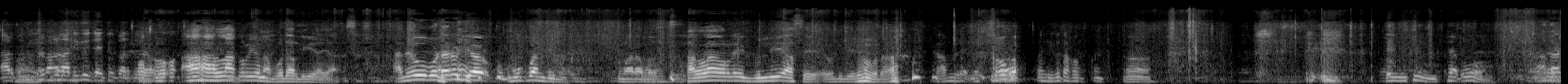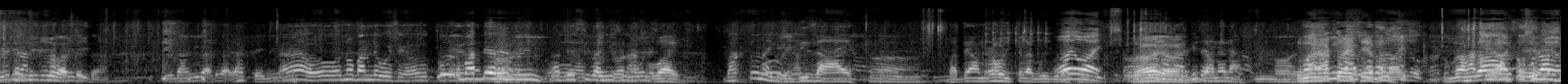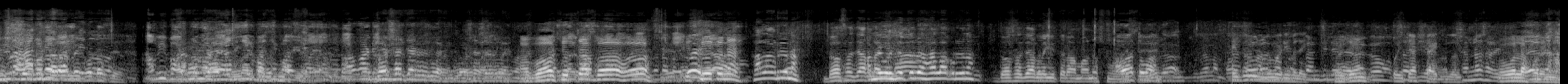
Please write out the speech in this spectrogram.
আর তুমি বাংলা যাইতে পারতো হাল্লা করিও না বর্ডার দিকে আয়া। আমিও বর্ডারও গিয়া মুখ বান্ধি না তোমার আবার। হাল্লা করলে গুলি আছে ওদিকে বর্ডার হ্যাঁ হ্যাঁ ও। নো বানলে কইছে বাদ দে ভাই। ভাগতো নাই দি যায়। বাদে আমরা হইতে লাগবে ওই ওই হয়। হয় জানে না। তোমার হাত তো আছে এখন। তোমরা হাতে পুরা বিশ্ব মনের রেকর্ড আছে আমি পারব না দশ হাজারের লাগে দশ হাজারের লাগে আর বহ চুপচাপ বহ কিছু হতো না হাল্লা করিও না। দশ হাজার লাগে না। হাল্লা করিও না। দশ হাজার লাগি তোরা মানুষ আওয়া তোমার কয়জন? পঞ্চাশ ষাট জন। ওলা করে না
